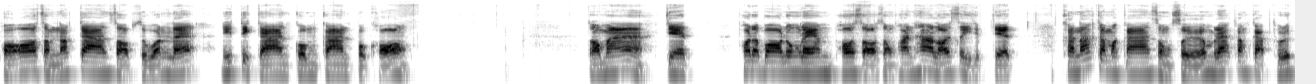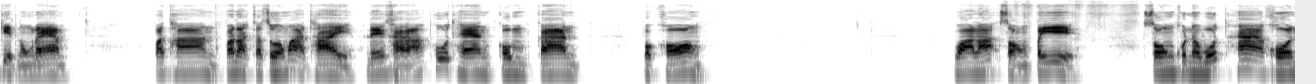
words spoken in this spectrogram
ผอสำนักการสอบสวนและนิติการกรมการปกครอง ต่อมา 7. พรบโรงแรม พศ 2547 คณะกรรมการส่งเสริมและกำกับธุรกิจโรงแรม ประธานปลัดกระทรวงมหาดไทย เลขาผู้แทนกรมการปกครอง วาระ 2 ปี ทรงคุณวุฒิ 5 คน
